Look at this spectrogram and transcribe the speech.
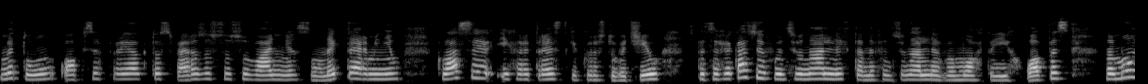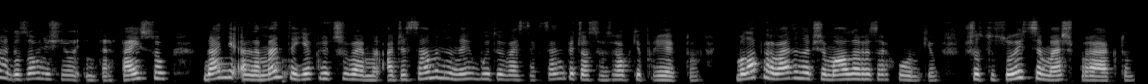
мету, обсяг проєкту, сферу застосування, словник термінів, класи і характеристики користувачів, специфікацію функціональних та нефункціональних вимог та їх опис, вимоги до зовнішнього інтерфейсу. Дані елементи є ключовими, адже саме на них буде весь акцент під час розробки проєкту. Була проведена чимало розрахунків, що стосується меж проєкту,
